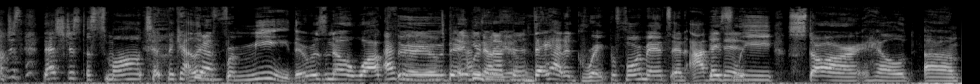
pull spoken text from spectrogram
I'm just. That's just a small technicality Yeah. for me. There was no feel you. walkthrough. There- It you was know, nothing. They had a great performance, and obviously, Star held um,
